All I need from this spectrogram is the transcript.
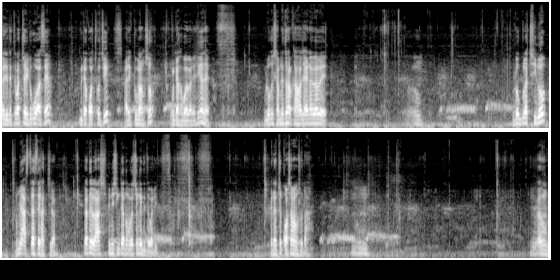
এই যে দেখতে পাচ্ছ এইটুকু আছে। দুইটা কচকচি আর একটু মাংস। ওইটা খাব এবারে ঠিক আছে? লোকের সামনে তো আর খাওয়া যায় না এভাবে। লোকগুলো ছিল আমি আস্তে আস্তে খাচ্ছিলাম। যাতে লাস্ট ফিনিশিংটা তোমাদের সঙ্গে দিতে পারি। এটা হচ্ছে কষা মাংসটা। একদম।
